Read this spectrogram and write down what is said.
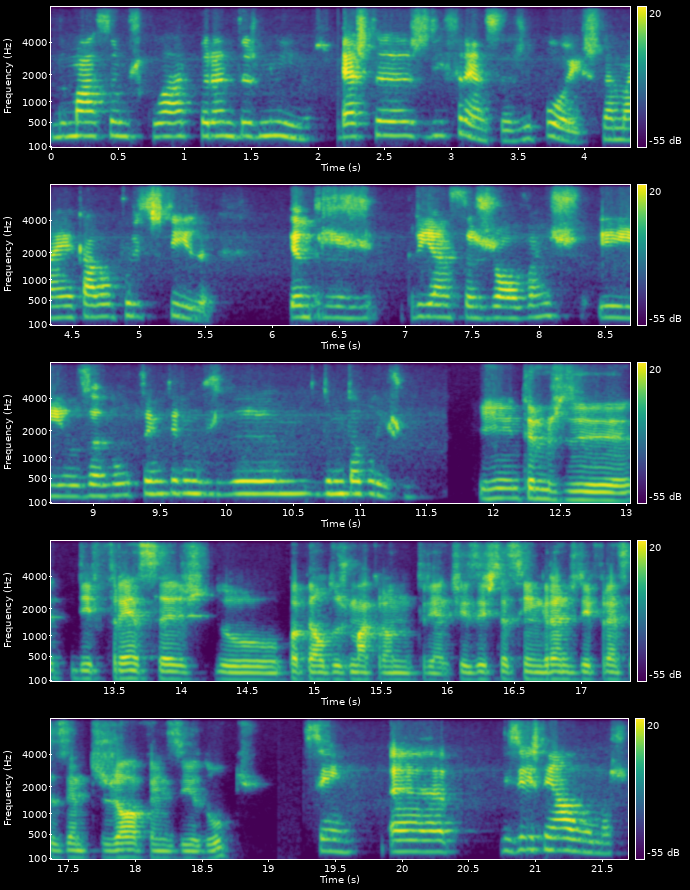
de massa muscular perante as meninas. Estas diferenças depois também acabam por existir entre crianças jovens e os adultos em termos de, de metabolismo. E em termos de diferenças do papel dos macronutrientes, existem assim grandes diferenças entre jovens e adultos? Sim, uh, existem algumas.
